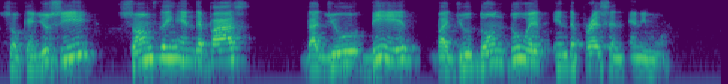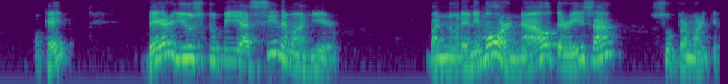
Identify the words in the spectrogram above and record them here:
So can you see something in the past that you did, but you don't do it in the present anymore? Okay? There used to be a cinema here, but not anymore. Now there is a supermarket.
